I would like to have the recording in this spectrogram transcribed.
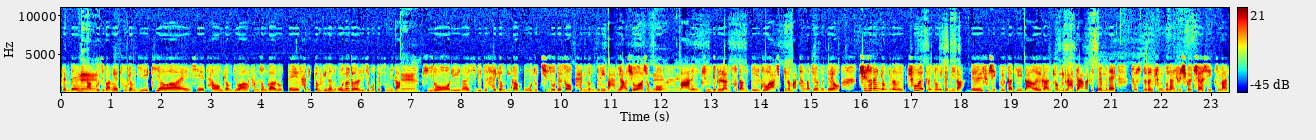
텐데 네. 남부지방의 두 경기 기아와 NC의 창원 경기와 삼성과 롯데의 사직 경기는 오늘도 열리지 못했습니다. 네. 비록 어린이날 시리즈 세 경기가 모두 취소돼서 팬분들이 많이 아쉬워하셨고 네. 네. 많은 준비를 한 구단들도 아쉽기는 마찬가지였는데요. 취소된 경기는 추후에 편성이 됩니다. 내일 휴식일까지 나흘간 경기를 하지 않았기 때문에 투수들은 충분한 휴식을 취할 수 있지만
